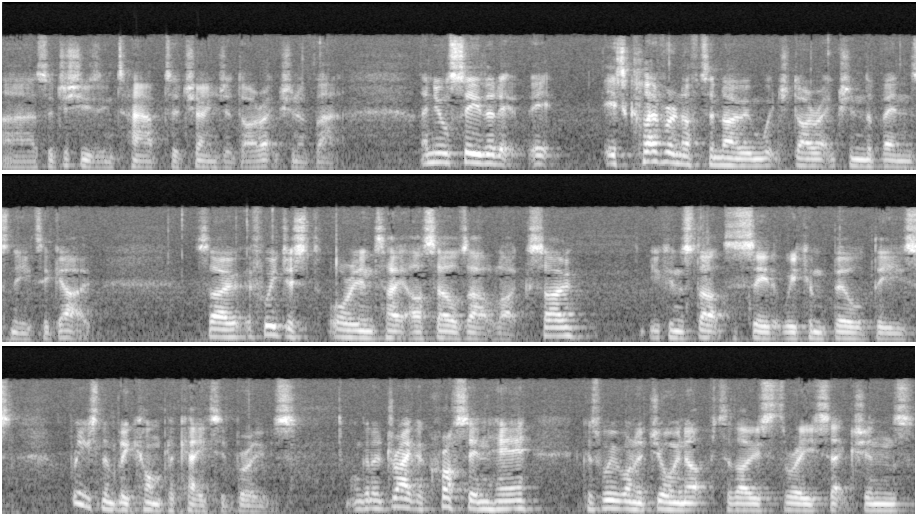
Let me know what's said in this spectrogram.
uh, so just using tab to change the direction of that. And you'll see that it, it, it's clever enough to know in which direction the bends need to go. So if we just orientate ourselves out like so, you can start to see that we can build these reasonably complicated routes. I'm going to drag across in here because we want to join up to those three sections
